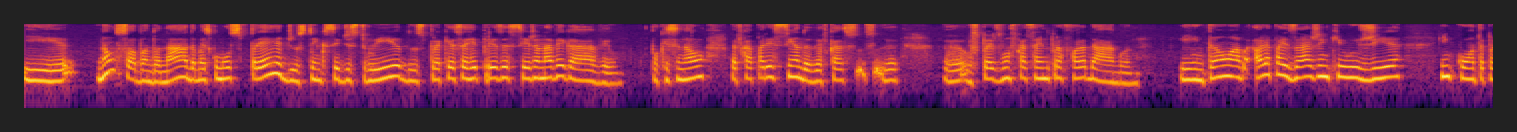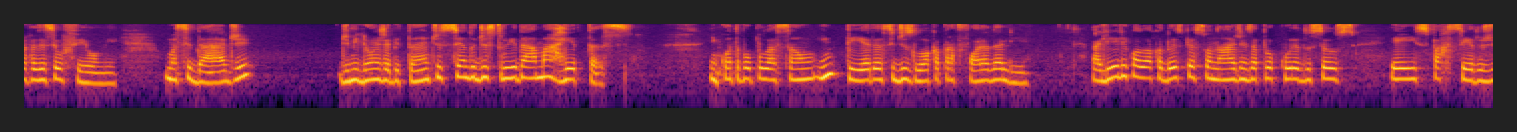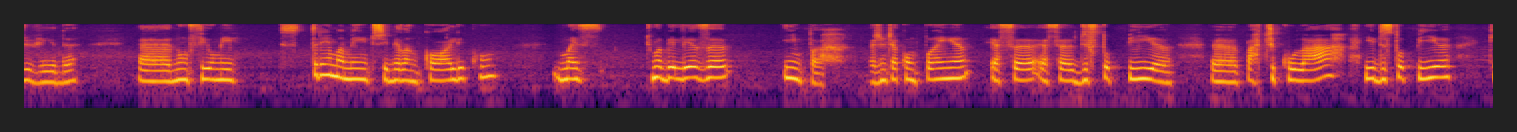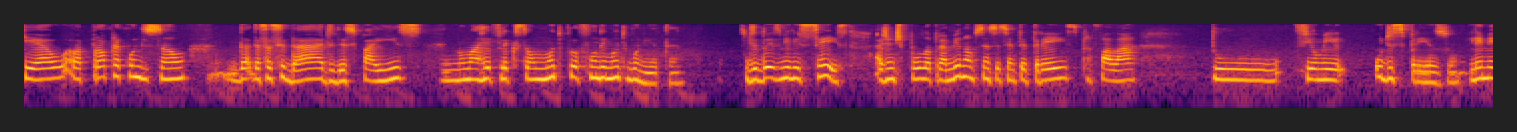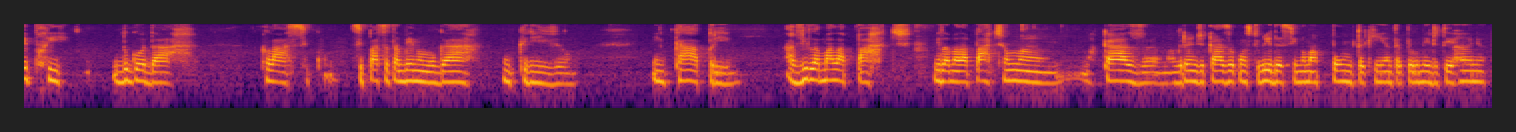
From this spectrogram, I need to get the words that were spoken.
E não só abandonada, mas como os prédios têm que ser destruídos para que essa represa seja navegável, porque senão vai ficar aparecendo, vai ficar, eh, eh, os prédios vão ficar saindo para fora d'água. E então, olha a paisagem que o Gia encontra para fazer seu filme: uma cidade de milhões de habitantes sendo destruída a marretas, enquanto a população inteira se desloca para fora dali. Ali ele coloca dois personagens à procura dos seus ex-parceiros de vida, uh, num filme extremamente melancólico, mas de uma beleza ímpar. A gente acompanha essa, essa distopia uh, particular e distopia que é a própria condição da, dessa cidade, desse país, numa reflexão muito profunda e muito bonita de 2006, a gente pula para 1963 para falar do filme O Desprezo, Le Mépris, do Godard, clássico. Se passa também num lugar incrível, em Capri, a Vila Malaparte. Vila Malaparte é uma, uma casa, uma grande casa construída assim numa ponta que entra pelo Mediterrâneo,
